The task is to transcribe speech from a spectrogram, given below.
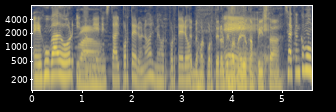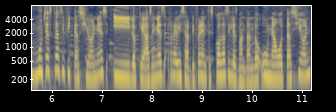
eh, jugador y Wow. también está el portero, ¿no? El mejor portero. el mejor portero, el mejor Eh, mediocampista. sacan como muchas clasificaciones y lo que hacen es revisar diferentes cosas y les van dando una votación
